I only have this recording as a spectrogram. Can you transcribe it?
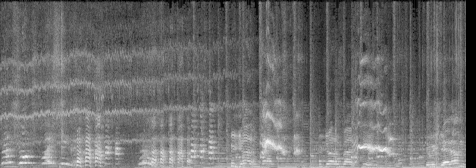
That's so spicy! we got him back. We got him back too. Can we get him?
